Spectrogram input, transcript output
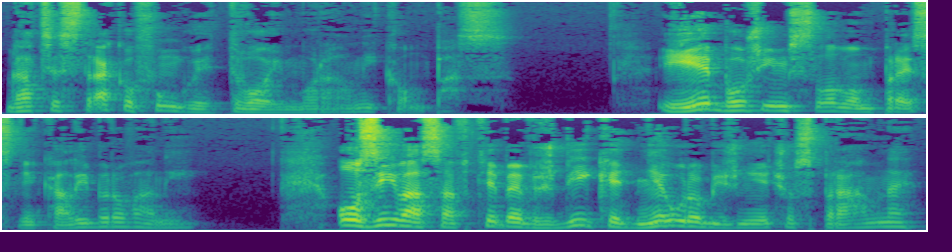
Bratce, strako funguje tvoj morálny kompas. Je Božím slovom presne kalibrovaný? Ozýva sa v tebe vždy, keď neurobiš niečo správne?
